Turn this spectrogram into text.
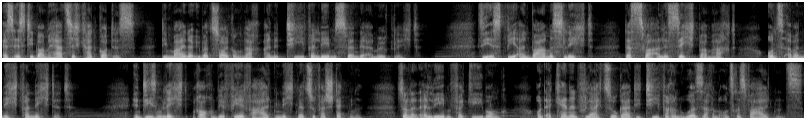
Es ist die Barmherzigkeit Gottes, die meiner Überzeugung nach eine tiefe Lebenswende ermöglicht. Sie ist wie ein warmes Licht, das zwar alles sichtbar macht, uns aber nicht vernichtet. In diesem Licht brauchen wir Fehlverhalten nicht mehr zu verstecken, sondern erleben Vergebung und erkennen vielleicht sogar die tieferen Ursachen unseres Verhaltens.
